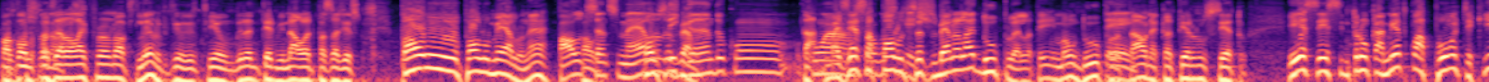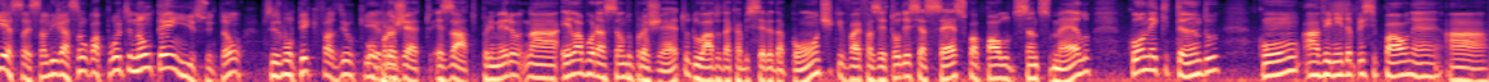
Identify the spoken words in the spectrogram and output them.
Paulo, Paulo Fontes era lá em Florianópolis. Lembra que tinha, tinha, um grande terminal lá de passageiros? Paulo, Paulo Melo, né? Paulo, Paulo de Santos Melo ligando com, tá, com a Mas essa Paulo de Santos Melo ela é dupla, ela tem mão dupla e tal, né? Canteiro no centro. Esse, esse entroncamento com a ponte aqui, essa, essa ligação com a ponte, não tem isso. Então, vocês vão ter que fazer o quê? O projeto, exato. Primeiro, na elaboração do projeto, do lado da cabeceira da ponte, que vai fazer todo esse acesso com a Paulo dos Santos Melo, conectando com a avenida principal, né? A,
